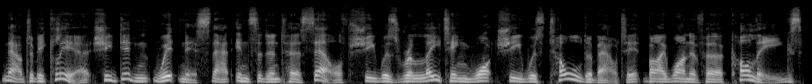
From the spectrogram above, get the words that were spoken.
Now, to be clear, she didn't witness that incident herself. She was relating what she was told about it by one of her colleagues.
